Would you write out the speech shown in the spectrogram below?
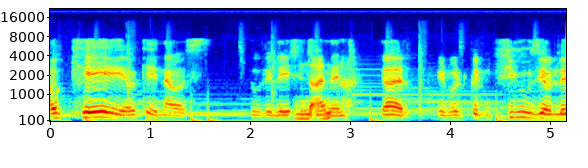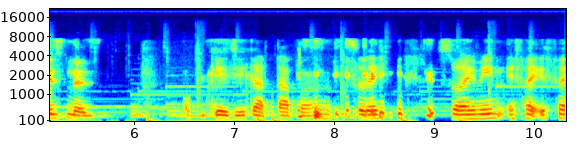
okay okay now to relation No, I'm- girl it would confuse your listeners. Okay, G Kartapa. so like, so I mean, if I if I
